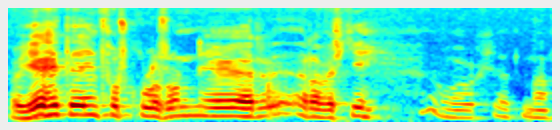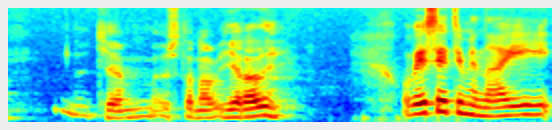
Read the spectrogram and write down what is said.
Og ég heiti Einþór Skúlason, ég er rafverki og hérna kem austan af héræði. Og við setjum hérna í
